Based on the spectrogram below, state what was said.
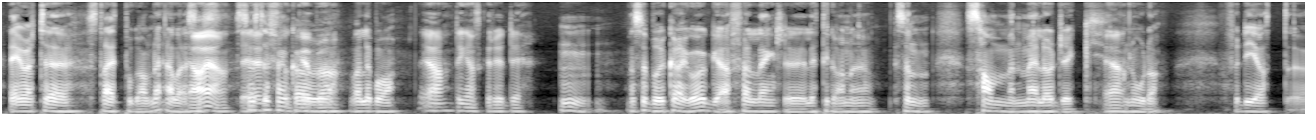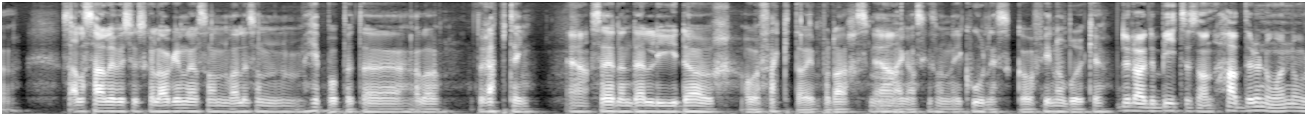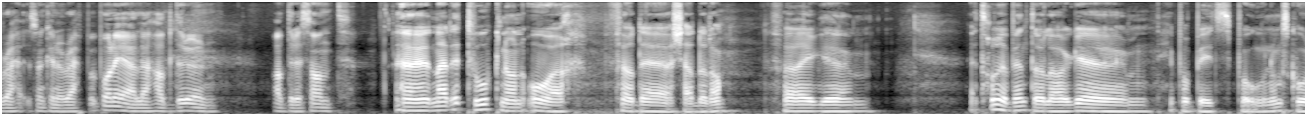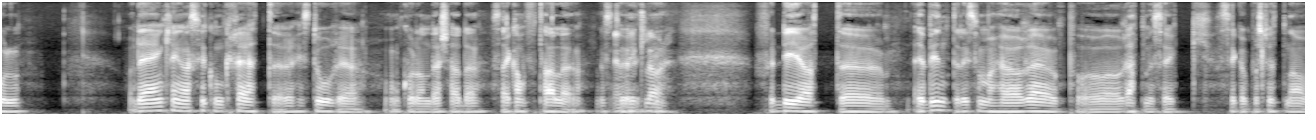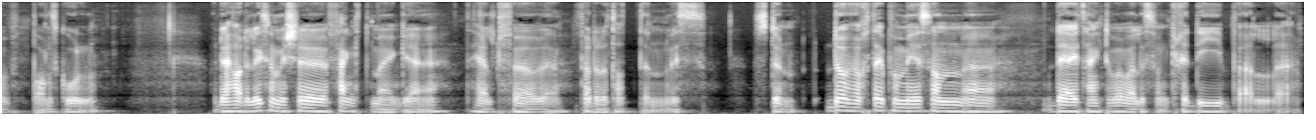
Det er jo et uh, streit program, det. Eller jeg Ja, syns, ja, det syns det funker, funker bra. veldig bra. ja, det er ganske ryddig. Mm. Men så bruker jeg òg FL egentlig litt grann, sånn sammen med Logic Ja. nå, da. Fordi at eh, Eller særlig hvis du skal lage en del sånn veldig sånn hiphopete eller rappting, Ja. så er det en del lyder og effekter innpå der som Ja. er ganske sånn ikonisk og fine å bruke. Du lagde beats og sånn. Hadde du noen som kunne rappe på det, eller hadde du en adressant? Uh, nei, det tok noen år før det skjedde, da. Før jeg eh, Jeg tror jeg begynte å lage eh, hiphop-beats på ungdomsskolen. Og det er egentlig en ganske konkret uh, historie om hvordan det skjedde, så jeg kan fortelle. Hvis Er vi klar? Fordi at uh, jeg begynte liksom å høre på rappmusikk sikkert på slutten av barneskolen. Og det hadde liksom ikke fengt meg uh, helt før, eh, før det hadde tatt en viss stund. Da hørte jeg på mye sånn eh, Det jeg tenkte var veldig sånn kredibel eh,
